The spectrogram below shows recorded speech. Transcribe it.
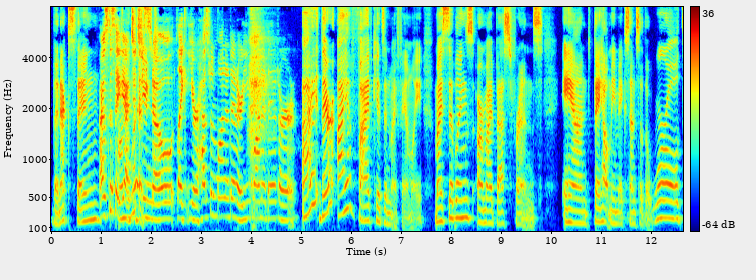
the next thing. I was gonna say, yeah. Did you know, like, your husband wanted it, or you wanted it, or I there? I have five kids in my family. My siblings are my best friends, and they help me make sense of the world.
